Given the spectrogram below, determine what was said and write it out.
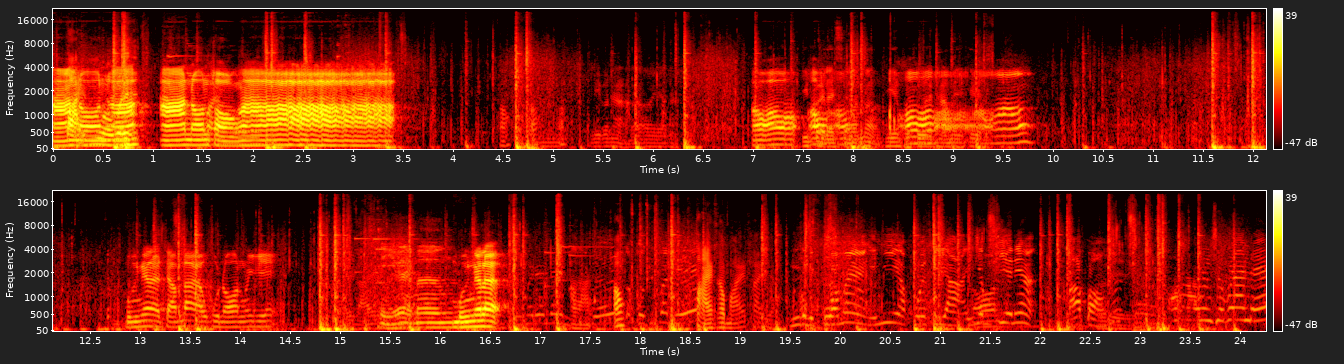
อานอนตายหัวเว้อ่ายอานอนสองอ่ามีปัญหาแล้วอย่างนั้นเอาเอาพี่เอาเปิดอะไรเอาซ้อนเปล่าพี่เอาเปิเอาดทำไม่ขึ้นเอามึงเนี่ยแหละจำได้เอากูนอนเมื่อกี้หนีไปไหนมึงมึงนี่แหละเอ้าตายขม้ายใครอะ มึงจะไปกลัวแม่งไอ้เหี้ยควยขยะไอ้เหี้ยเพี้ยเนี่ยปลาป๋องช่วยเพื่อนเด้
